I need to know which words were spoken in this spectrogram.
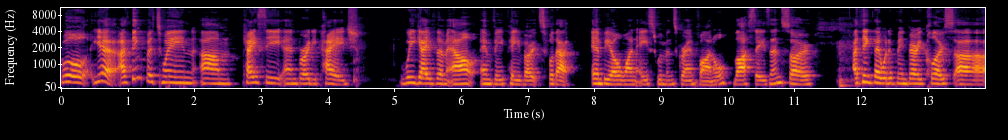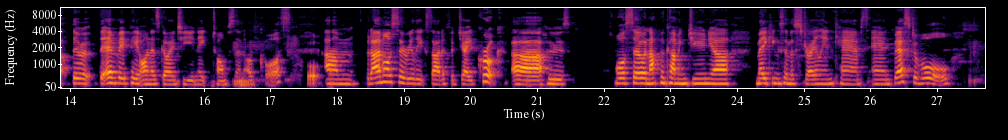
Well, yeah, I think between um, Casey and Brody Page, we gave them our MVP votes for that NBL One East Women's Grand Final last season. So I think they would have been very close. Uh, the the MVP honors going to Unique Thompson, of course. Um, but I'm also really excited for Jade Crook, uh, who's also an up and coming junior, making some Australian camps. And best of all,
